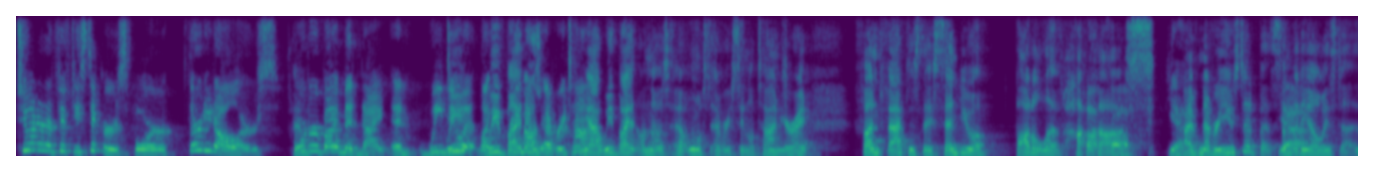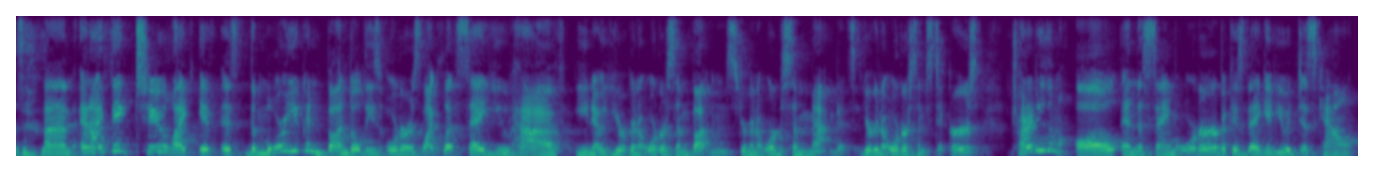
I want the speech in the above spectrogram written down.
250 stickers for $30 order by midnight. And we do it like we bite much on, every time. Yeah we bite on those almost every single time. You're right. Fun fact is they send you a bottle of hot, hot sauce. Yeah. I've never used it, but somebody yeah. always does. um, and I think too, like if is the more you can bundle these orders, like let's say you have, you know, you're going to order some buttons, you're going to order some magnets, you're going to order some stickers, try to do them all in the same order because they give you a discount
